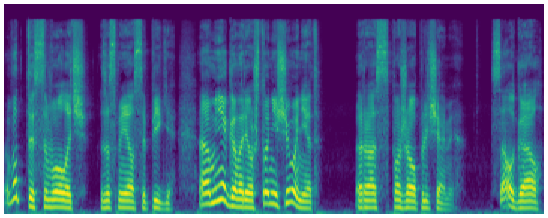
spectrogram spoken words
«Вот ты сволочь!» — засмеялся Пигги. «А мне говорил, что ничего нет». Раз пожал плечами. Солгал.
